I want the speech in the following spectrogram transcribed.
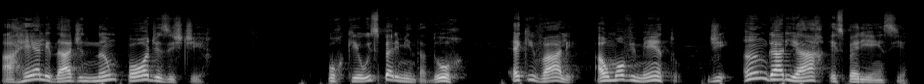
a realidade não pode existir, porque o experimentador equivale ao movimento de angariar experiência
